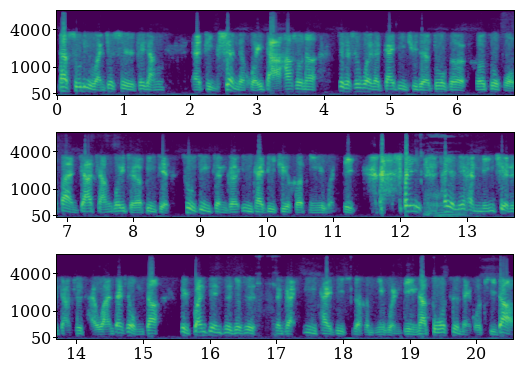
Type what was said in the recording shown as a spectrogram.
那苏利文就是非常呃谨慎的回答，他说呢，这个是为了该地区的多个合作伙伴加强威慑，并且促进整个印太地区和平与稳定。所以他也没有很明确的讲是台湾，但是我们知道这个关键字就是那个印太地区的和平稳定。那多次美国提到。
